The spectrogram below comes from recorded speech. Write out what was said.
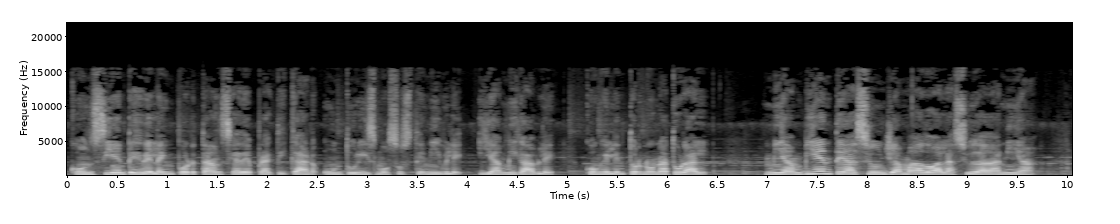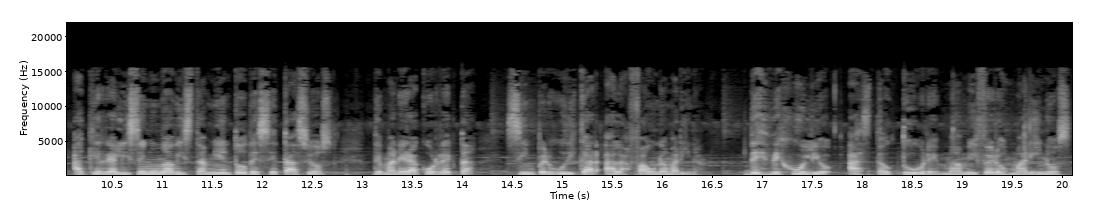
conscientes de la importancia de practicar un turismo sostenible y amigable con el entorno natural, mi ambiente hace un llamado a la ciudadanía a que realicen un avistamiento de cetáceos de manera correcta sin perjudicar a la fauna marina. Desde julio hasta octubre, mamíferos marinos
